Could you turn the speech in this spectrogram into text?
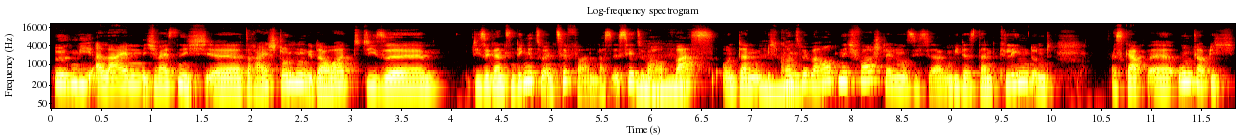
irgendwie allein, ich weiß nicht, äh, drei Stunden gedauert, diese, diese ganzen Dinge zu entziffern. Was ist jetzt mhm. überhaupt was? Und dann, ich konnte es mhm. mir überhaupt nicht vorstellen, muss ich sagen, wie das dann klingt. Und es gab äh, unglaublich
